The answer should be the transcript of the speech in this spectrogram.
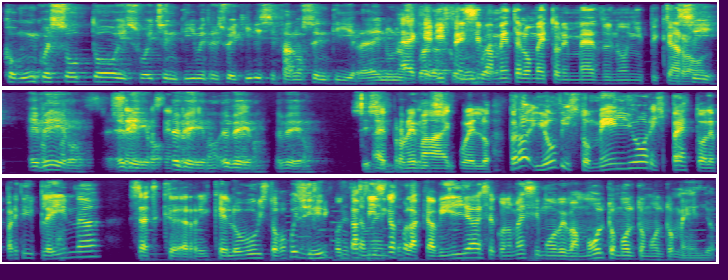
comunque sotto i suoi centimetri, i suoi chili si fanno sentire eh, in una è che squadra difensivamente lo mettono in mezzo in ogni pick and roll Sì, è vero, è vero, è vero, è vero, è vero. Sì, sì, Eh, il problema è quello. Però io ho visto meglio rispetto alle partite di play-in Seth Curry, che l'avevo visto proprio in Sì, difficoltà fisica con la caviglia e secondo me si muoveva molto molto molto meglio.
